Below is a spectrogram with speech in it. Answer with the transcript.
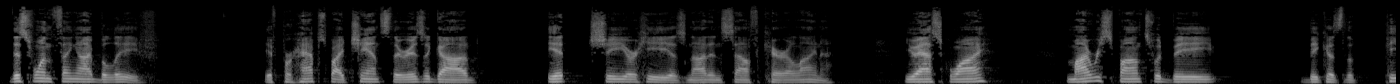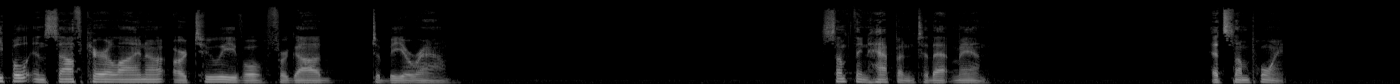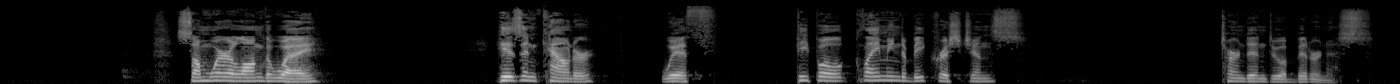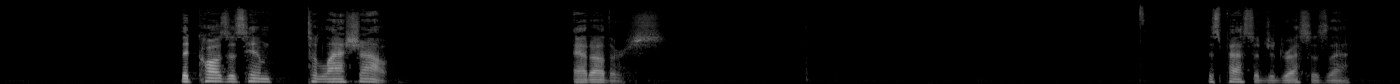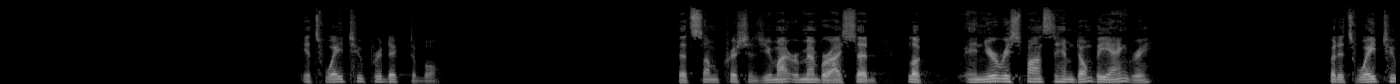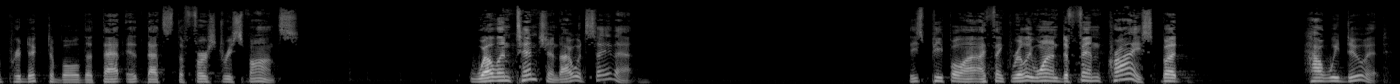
This one thing I believe if perhaps by chance there is a God, it she or he is not in South Carolina. You ask why? My response would be because the people in South Carolina are too evil for God to be around. Something happened to that man at some point. Somewhere along the way, his encounter with people claiming to be Christians turned into a bitterness that causes him to lash out at others. This passage addresses that. It's way too predictable that some Christians, you might remember I said, look, in your response to him, don't be angry. But it's way too predictable that, that that's the first response. Well intentioned, I would say that. These people, I think, really want to defend Christ, but how we do it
